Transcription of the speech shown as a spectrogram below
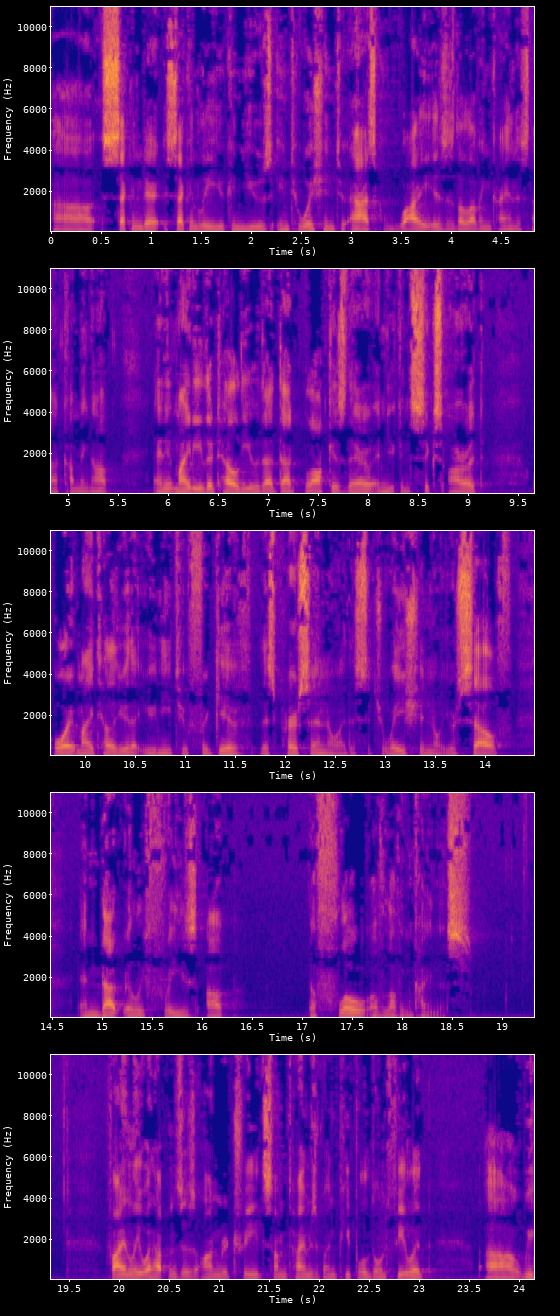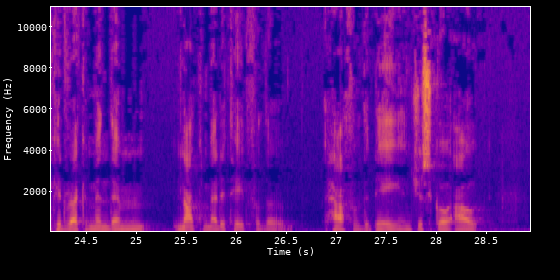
Uh, secondly, you can use intuition to ask, why is the loving kindness not coming up? And it might either tell you that that block is there and you can 6R it, or it might tell you that you need to forgive this person or this situation or yourself, and that really frees up the flow of loving kindness. Finally, what happens is on retreat, sometimes when people don't feel it, uh, we could recommend them not to meditate for the half of the day and just go out.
